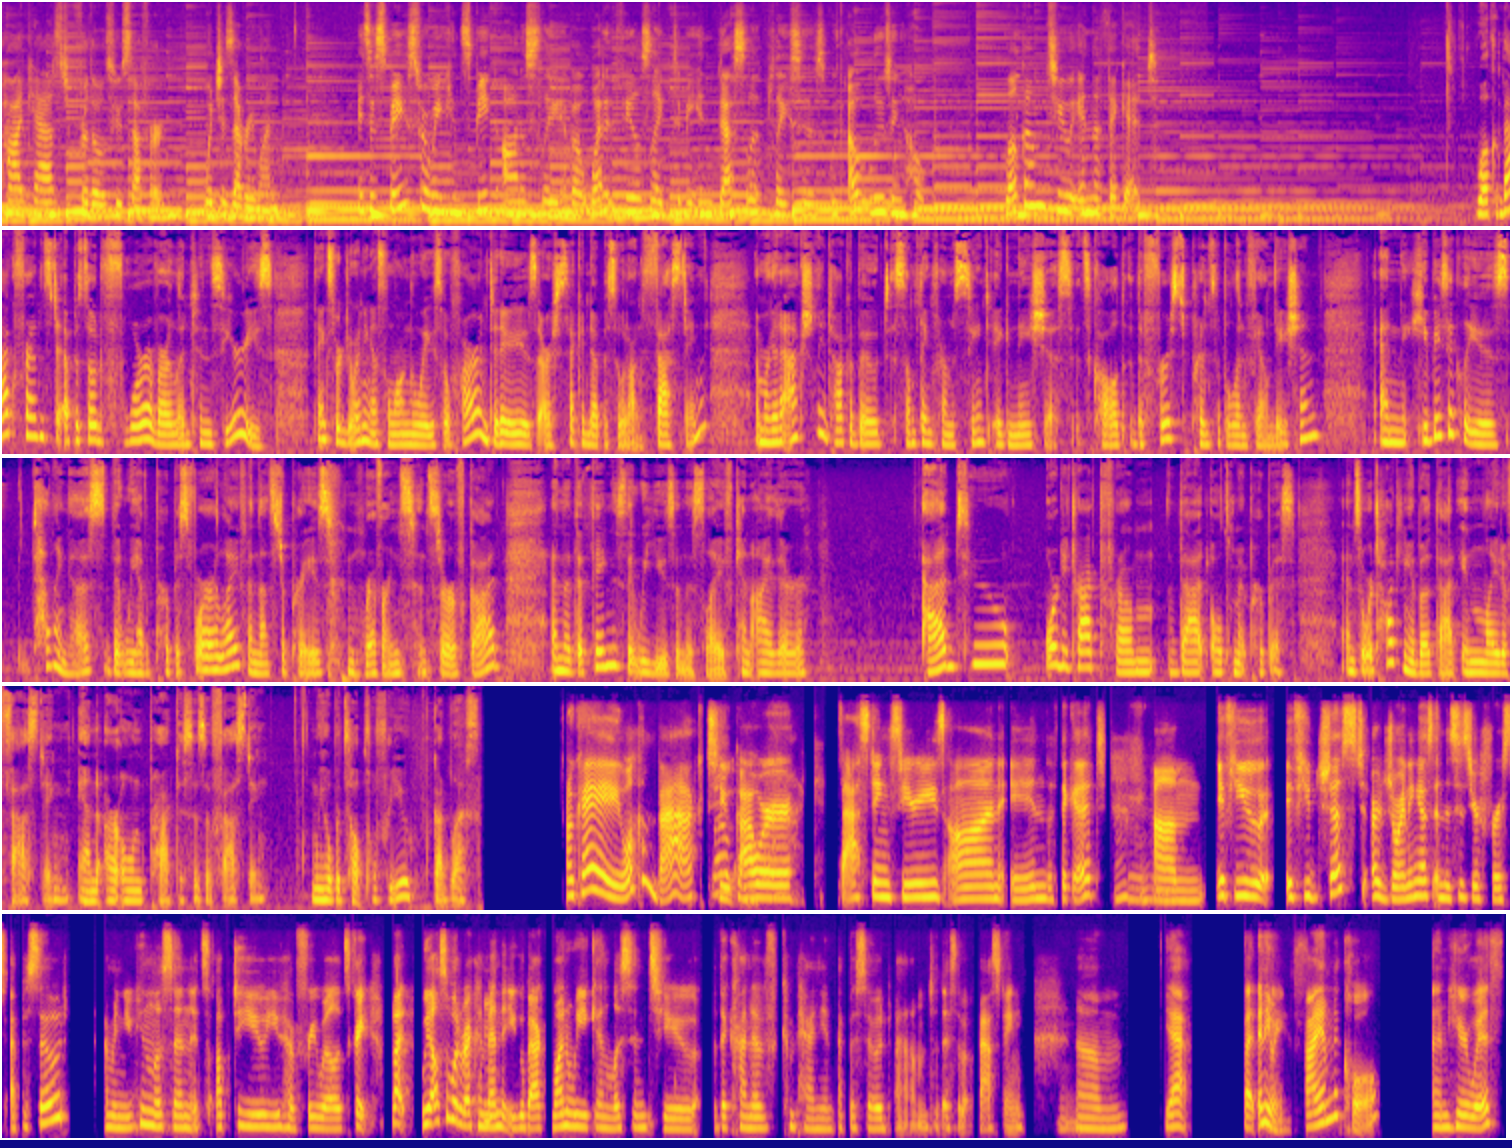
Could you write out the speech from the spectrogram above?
podcast for those who suffer, which is everyone. It's a space where we can speak honestly about what it feels like to be in desolate places without losing hope. Welcome to In the Thicket. Welcome back, friends, to episode four of our Lenten series. Thanks for joining us along the way so far. And today is our second episode on fasting. And we're going to actually talk about something from St. Ignatius. It's called The First Principle and Foundation. And he basically is telling us that we have a purpose for our life, and that's to praise and reverence and serve God. And that the things that we use in this life can either add to or detract from that ultimate purpose. And so we're talking about that in light of fasting and our own practices of fasting. We hope it's helpful for you. God bless. Okay, welcome back to Welcome our back. Fasting series on In the Thicket. Mhm. Um, if you if you just are joining us and this is your first episode, I mean, you can listen. It's up to you. You have free will. It's great. But we also would recommend that you go back one week and listen to the kind of companion episode um, to this about fasting. Mm. Um, yeah. But anyway, I am Nicole. I'm here with.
